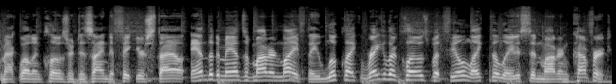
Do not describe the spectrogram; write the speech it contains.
Mack Weldon clothes are designed to fit your style and the demands of modern life. They look like regular clothes but feel like the latest in modern comfort.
